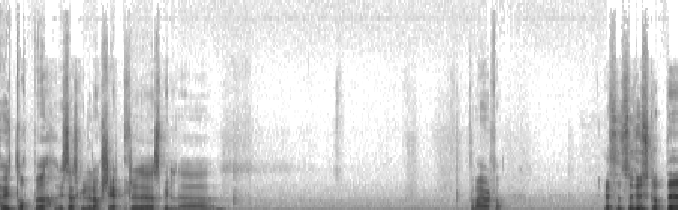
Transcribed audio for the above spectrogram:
høyt oppe hvis jeg skulle rangert eh, spillene. For meg, i hvert fall. Jeg syns å huske at det,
